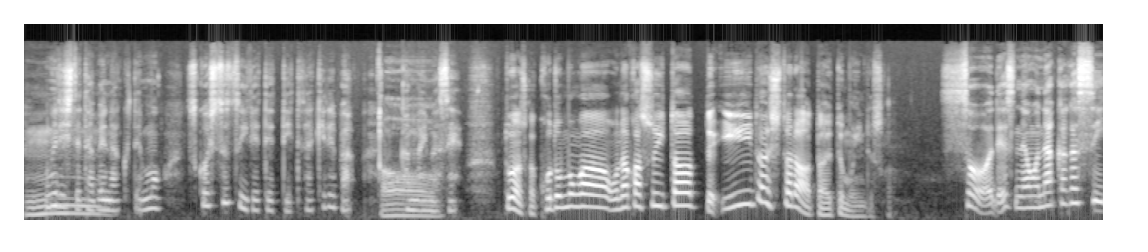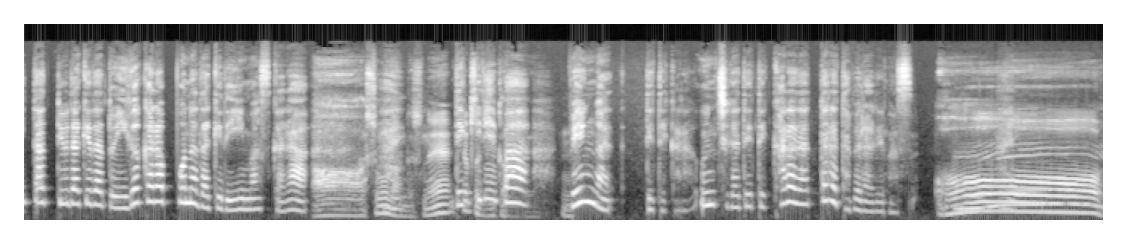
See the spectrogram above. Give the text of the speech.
無理して食べなくても、少しずつ入れてっていただければ構いません。どうなんですか？子供がお腹空いたって言い出したら与えてもいいんですか？そうですね。お腹が空いたっていうだけだと胃が空っぽなだけで言いますから、ああそうなんですね、はい。できれやば便が出てから、うんちが出てからだったら食べられます。おお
